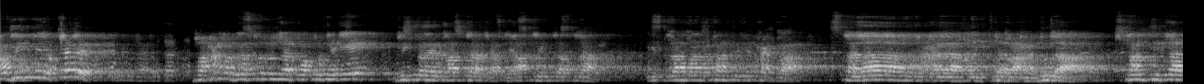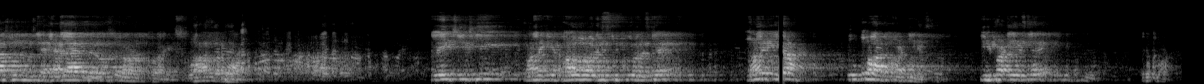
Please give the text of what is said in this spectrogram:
আযীমিল কদর মুহাম্মদ রাসূলুল্লাহর পক্ষ থেকে মিসরের রাষ্ট্রের কাছে আসলিম তাসলাম ইসলাম মানে শান্তিতে থাকবা। সালাম আলা মান ইত্তাবা হুদা শান্তি তার জন্য যে হেদায়েতের অনুসরণ করে। সুবহানাল্লাহ। এই চিঠি অনেকে ভালোভাবে রিসিভ করেছে। অনেকে উপহার পাঠিয়েছে। কি পাঠিয়েছে? উপহার।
